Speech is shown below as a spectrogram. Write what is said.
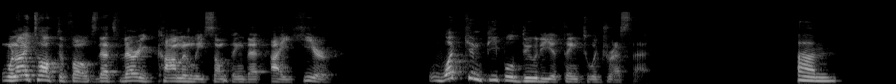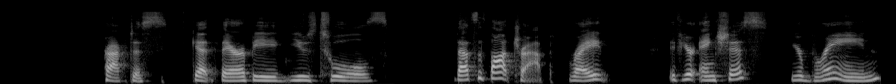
when I talk to folks, that's very commonly something that I hear. What can people do, do you think, to address that? Um, practice, get therapy, use tools that's a thought trap, right? If you're anxious, your brain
